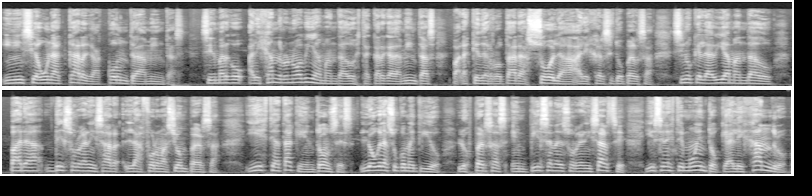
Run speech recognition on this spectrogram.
inicia una carga contra Amintas. Sin embargo, Alejandro no había mandado esta carga de amintas para que derrotara sola al ejército persa, sino que la había mandado para desorganizar la formación persa. Y este ataque entonces logra su cometido. Los persas empiezan a desorganizarse y es en este momento que Alejandro,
